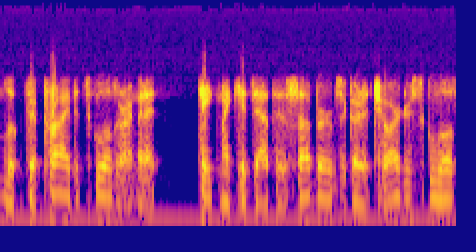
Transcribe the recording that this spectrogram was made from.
look to private schools, or I'm going to take my kids out to the suburbs or go to charter schools.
